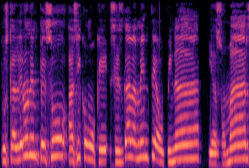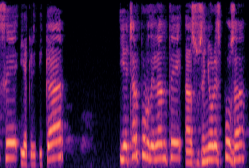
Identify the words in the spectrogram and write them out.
pues Calderón empezó así como que sesgadamente a opinar y a asomarse y a criticar y a echar por delante a su señora esposa,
